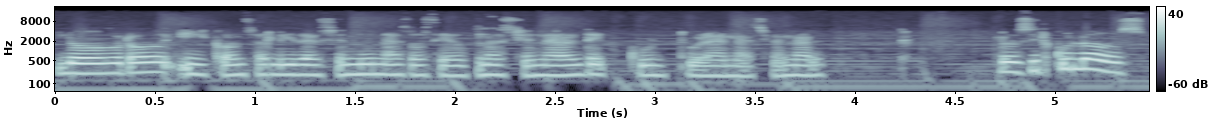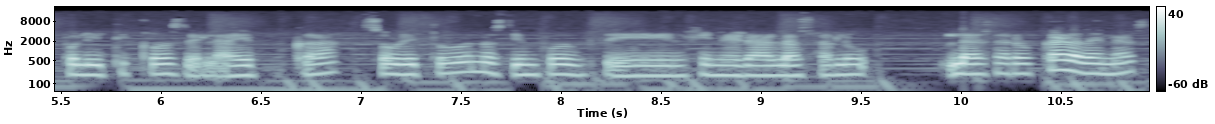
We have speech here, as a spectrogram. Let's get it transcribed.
logro y consolidación de una sociedad nacional de cultura nacional. Los círculos políticos de la época, sobre todo en los tiempos del general Lázaro, Lázaro Cárdenas,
